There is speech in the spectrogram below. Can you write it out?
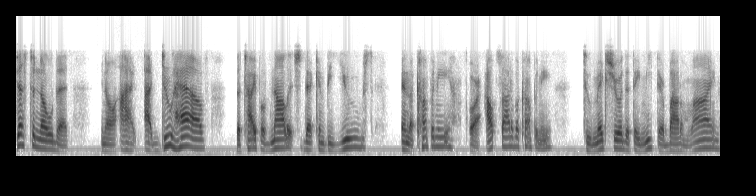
just to know that, you know, I I do have the type of knowledge that can be used in the company or outside of a company to make sure that they meet their bottom line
